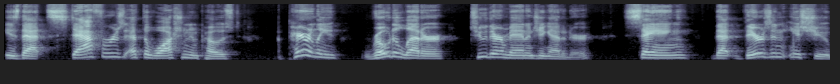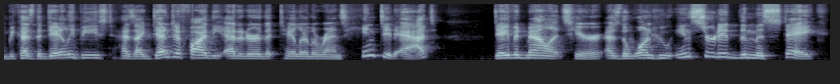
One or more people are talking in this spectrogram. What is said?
is that staffers at the Washington Post apparently wrote a letter to their managing editor saying that there's an issue because the Daily Beast has identified the editor that Taylor Lorenz hinted at, David Malitz here, as the one who inserted the mistake,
